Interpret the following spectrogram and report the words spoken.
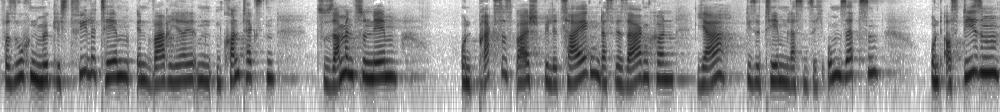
versuchen, möglichst viele Themen in variierenden Kontexten zusammenzunehmen und Praxisbeispiele zeigen, dass wir sagen können, ja, diese Themen lassen sich umsetzen. Und aus diesem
